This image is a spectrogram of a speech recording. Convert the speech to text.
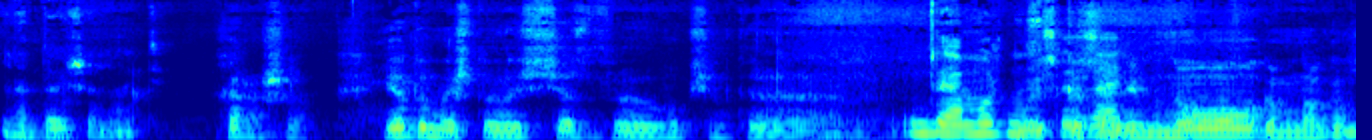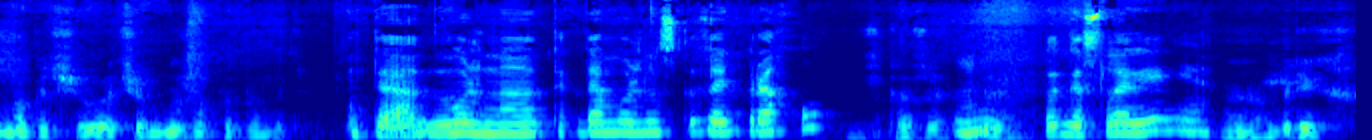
на той же ноте. Хорошо. Я думаю, что сейчас, в общем-то, да, можно мы сказать... сказали много-много-много чего, о чем нужно подумать. Да, можно, тогда можно сказать браху. Сказать, М? да. Благословение. А, брих,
